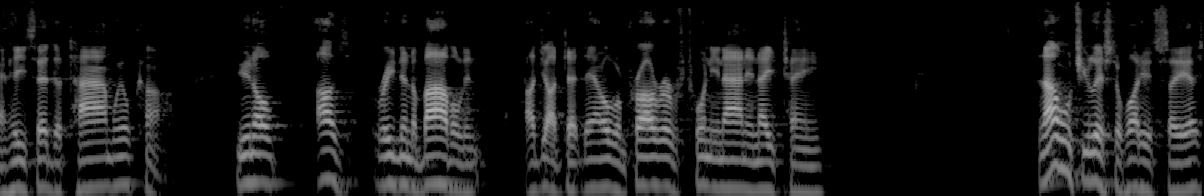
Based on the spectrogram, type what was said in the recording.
And he said, The time will come. You know, I was reading in the Bible, and I jotted that down over in Proverbs 29 and 18. And I want you to listen to what it says,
